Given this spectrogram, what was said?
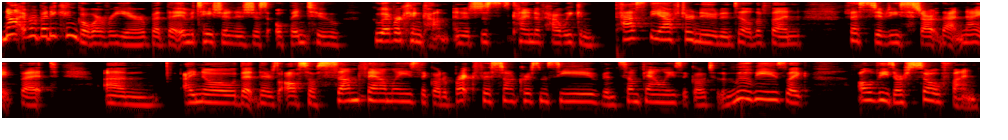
not everybody can go every year, but the invitation is just open to whoever can come. And it's just kind of how we can pass the afternoon until the fun festivities start that night. But um, I know that there's also some families that go to breakfast on Christmas Eve and some families that go to the movies. Like all of these are so fun.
